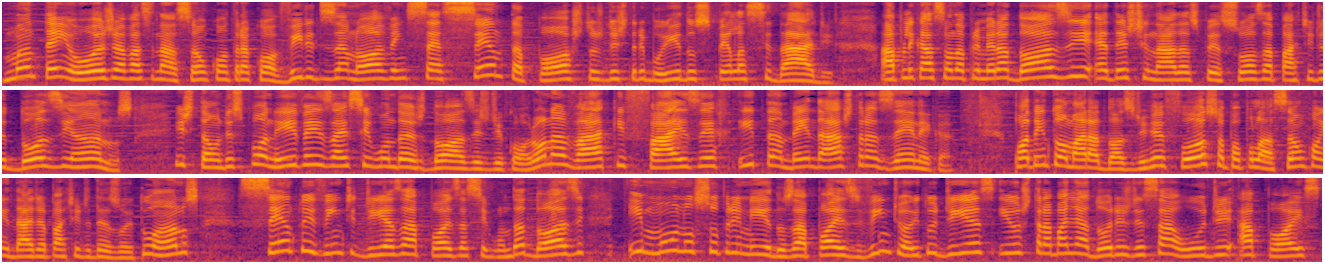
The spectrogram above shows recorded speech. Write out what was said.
mantém hoje a vacinação contra a Covid-19 em 60 postos distribuídos pela cidade. A aplicação da primeira dose é destinada às pessoas a partir de 12 anos. Estão disponíveis as segundas doses de Coronavac, Pfizer e também da AstraZeneca. Podem tomar a dose de reforço a população com idade a partir de 18 anos, 120 dias após a segunda dose, imunossuprimidos após 28 dias e os trabalhadores de saúde após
